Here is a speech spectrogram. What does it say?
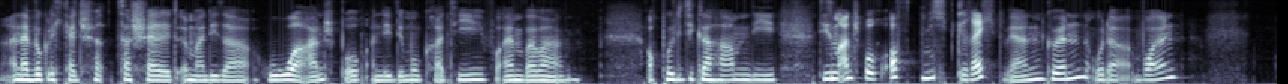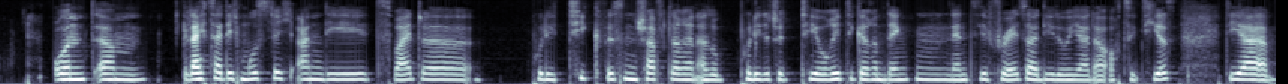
an der Wirklichkeit zerschellt immer dieser hohe Anspruch an die Demokratie, vor allem weil wir auch Politiker haben, die diesem Anspruch oft nicht gerecht werden können oder wollen. Und ähm, gleichzeitig musste ich an die zweite Politikwissenschaftlerin, also politische Theoretikerin denken, Nancy Fraser, die du ja da auch zitierst, die ja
